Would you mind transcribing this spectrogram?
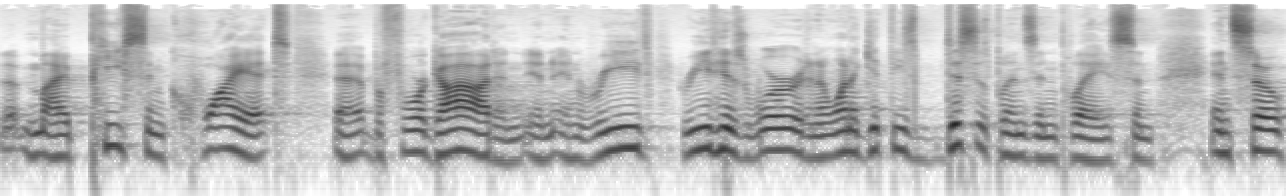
my peace and quiet uh, before God and, and, and read, read His Word. And I want to get these disciplines in place. And, and so,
